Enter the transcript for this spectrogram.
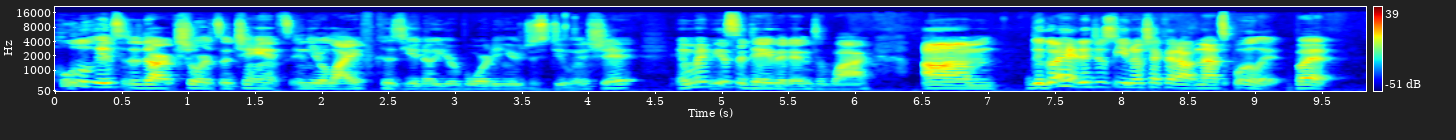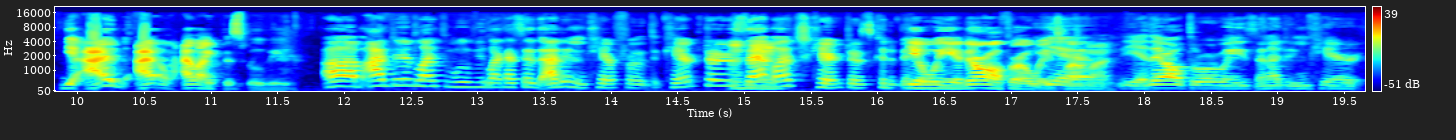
Hulu Into the Dark shorts a chance in your life because you know you're bored and you're just doing shit, and maybe it's a day that ends in Y. Um, to go ahead and just you know check that out and not spoil it. But yeah, I I, I like this movie. Um, I did like the movie. Like I said, I didn't care for the characters that much. Characters could have been Mm-hmm. Yeah, well, yeah, they're all throwaways yeah, mine. yeah, they're all throwaways, and I didn't care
